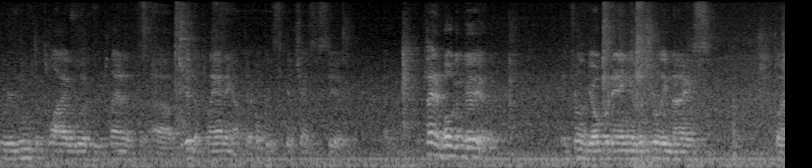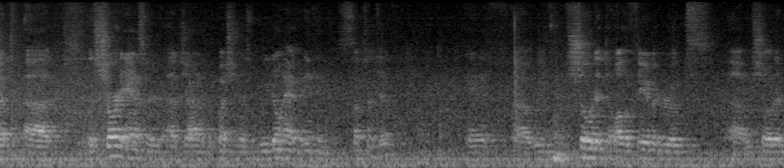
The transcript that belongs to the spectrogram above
we removed the plywood, we planted, uh, we did the planning out there, hope we get a chance to see it. Planted bougainvillea in front of the opening, it looks really nice. But, uh, the short answer, uh, John, to the question is, we don't have anything substantive. And uh, we showed it to all the theater groups, uh, we showed it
